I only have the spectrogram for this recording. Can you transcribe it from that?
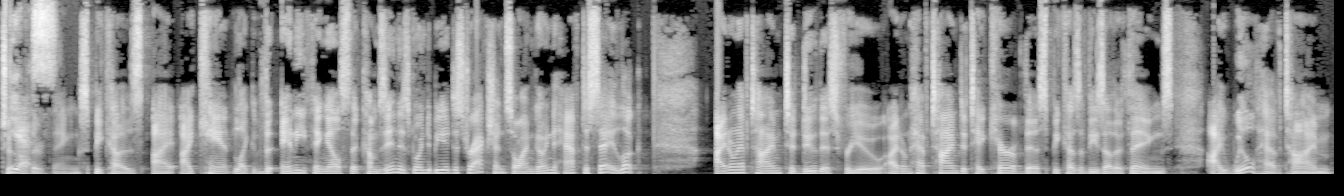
to yes. other things because I, I can't like the, anything else that comes in is going to be a distraction. So I'm going to have to say, look, I don't have time to do this for you. I don't have time to take care of this because of these other things. I will have time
